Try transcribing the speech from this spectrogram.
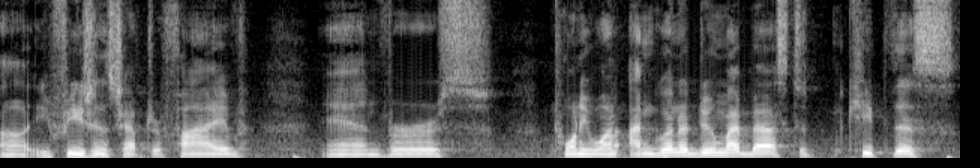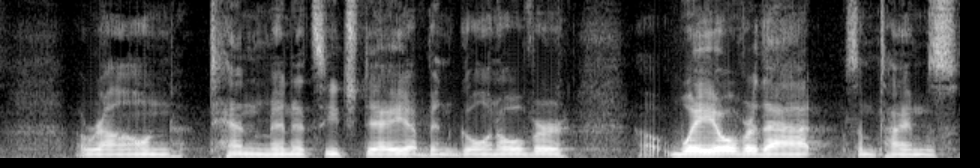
uh, Ephesians chapter 5 and verse 21. I'm going to do my best to keep this around 10 minutes each day. I've been going over, uh, way over that, sometimes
